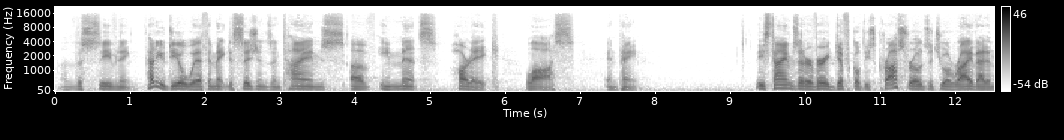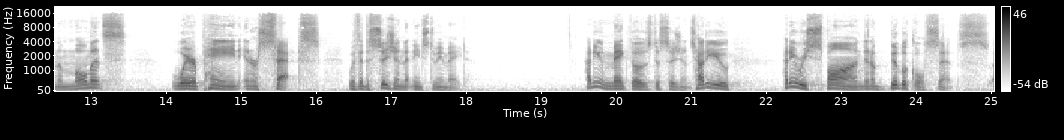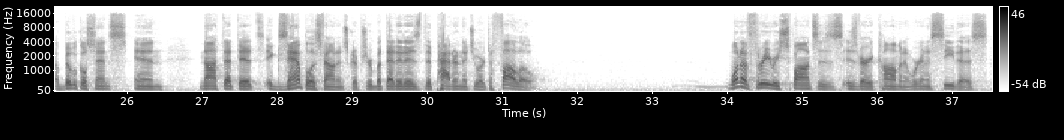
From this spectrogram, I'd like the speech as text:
uh, this evening. How do you deal with and make decisions in times of immense heartache, loss, and pain? These times that are very difficult, these crossroads that you arrive at in the moments where pain intersects with a decision that needs to be made. How do you make those decisions? How do you how do you respond in a biblical sense? A biblical sense in not that the example is found in Scripture, but that it is the pattern that you are to follow. one of three responses is very common, and we're going to see this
